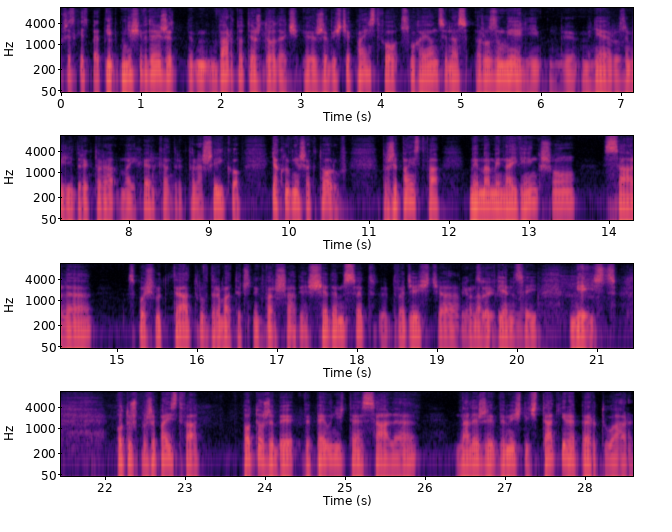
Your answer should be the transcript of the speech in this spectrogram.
wszystkie I spektakle. mnie się wydaje, że warto też dodać, żebyście Państwo słuchający nas rozumieli, y, mnie, rozumieli dyrektora Majcherka, dyrektora Szyjko, jak również aktorów. Proszę Państwa, my mamy największą salę spośród teatrów dramatycznych w Warszawie. 720, a Więcej, nawet tyle. więcej miejsc. Otóż, proszę Państwa, po to, żeby wypełnić tę salę, należy wymyślić taki repertuar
